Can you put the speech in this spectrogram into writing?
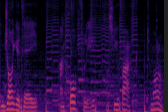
enjoy your day and hopefully I'll see you back tomorrow.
